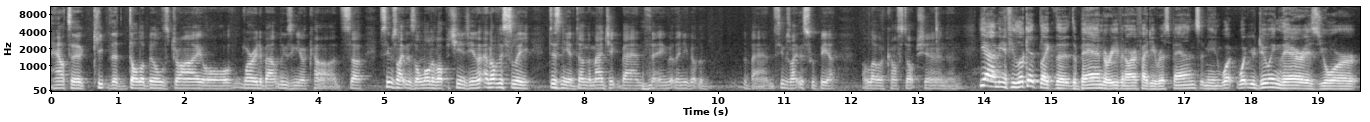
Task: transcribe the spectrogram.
how to keep the dollar bills dry or worried about losing your card. So it seems like there's a lot of opportunity. And obviously, Disney have done the Magic Band mm-hmm. thing, but then you've got the, the band. It seems like this would be a, a lower cost option. And yeah, I mean, if you look at like the, the band or even RFID wristbands, I mean, what, what you're doing there is you're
